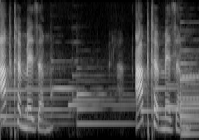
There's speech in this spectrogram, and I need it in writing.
Optimism. Optimism.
